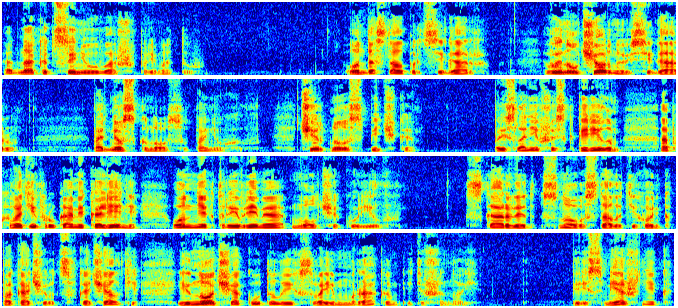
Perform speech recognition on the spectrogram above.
Однако ценю вашу прямоту. Он достал портсигар, вынул черную сигару, поднес к носу, понюхал. Чиркнула спичка. Прислонившись к перилам, обхватив руками колени, он некоторое время молча курил. Скарлетт снова стала тихонько покачиваться в качалке, и ночь окутала их своим мраком и тишиной. Пересмешник,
